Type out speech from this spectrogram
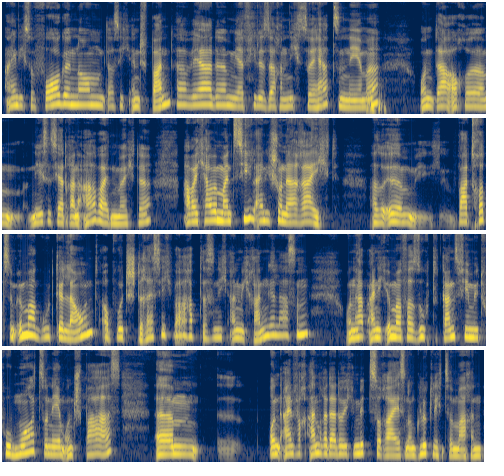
eigentlich so vorgenommen, dass ich entspannter werde, mir viele Sachen nicht zu Herzen nehme mhm. und da auch ähm, nächstes Jahr dran arbeiten möchte. Aber ich habe mein Ziel eigentlich schon erreicht. Also ähm, ich war trotzdem immer gut gelaunt, obwohl es stressig war, habe das nicht an mich rangelassen und habe eigentlich immer versucht, ganz viel mit Humor zu nehmen und Spaß. Ähm, äh, und einfach andere dadurch mitzureißen und glücklich zu machen.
